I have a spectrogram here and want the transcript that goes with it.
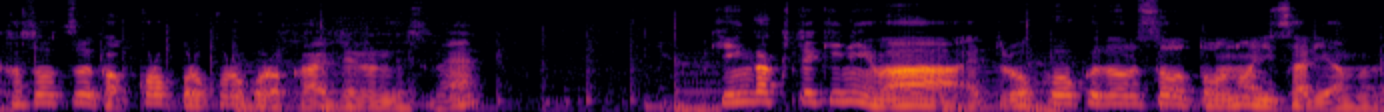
仮想通貨をコロコロコロコロ変えてるんですね。金額的には、えっと、6億ドル相当のイーサリアム、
